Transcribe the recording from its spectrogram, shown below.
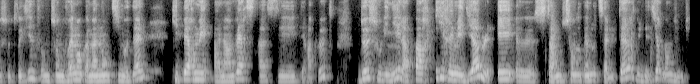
stoïcisme fonctionne vraiment comme un anti-modèle qui permet à l'inverse à ces thérapeutes de souligner la part irrémédiable et euh, sans, aucun doute salutaire du désir vie.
